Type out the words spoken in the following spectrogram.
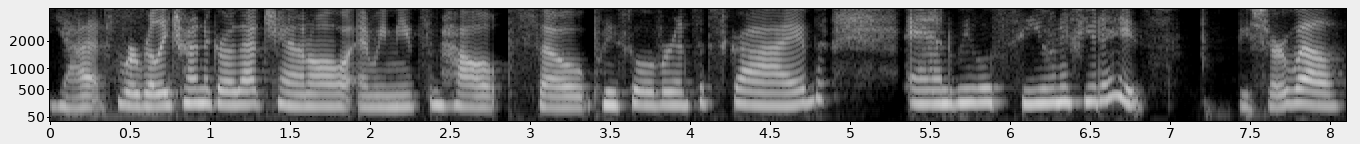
Yes. We're really trying to grow that channel and we need some help. So please go over and subscribe. And we will see you in a few days. We sure will.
